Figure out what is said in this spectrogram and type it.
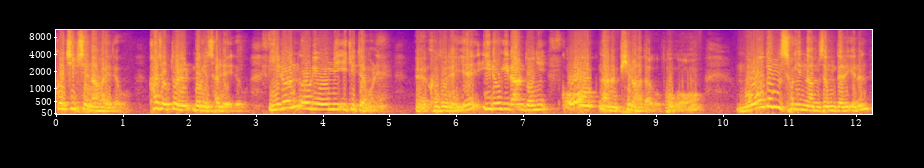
그 집세 나가야 되고 가족들 먹여 살려야 되고 이런 어려움이 있기 때문에 예, 그들에게 1억이라는 돈이 꼭 나는 필요하다고 보고 모든 성인 남성들에게는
